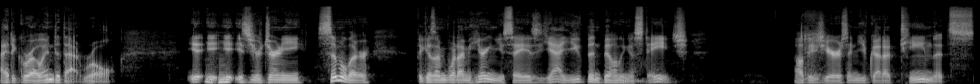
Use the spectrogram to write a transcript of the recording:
I had to grow into that role. mm-hmm. Is your journey similar? Because I'm, what I'm hearing you say is, yeah, you've been building a stage all these years, and you've got a team that's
